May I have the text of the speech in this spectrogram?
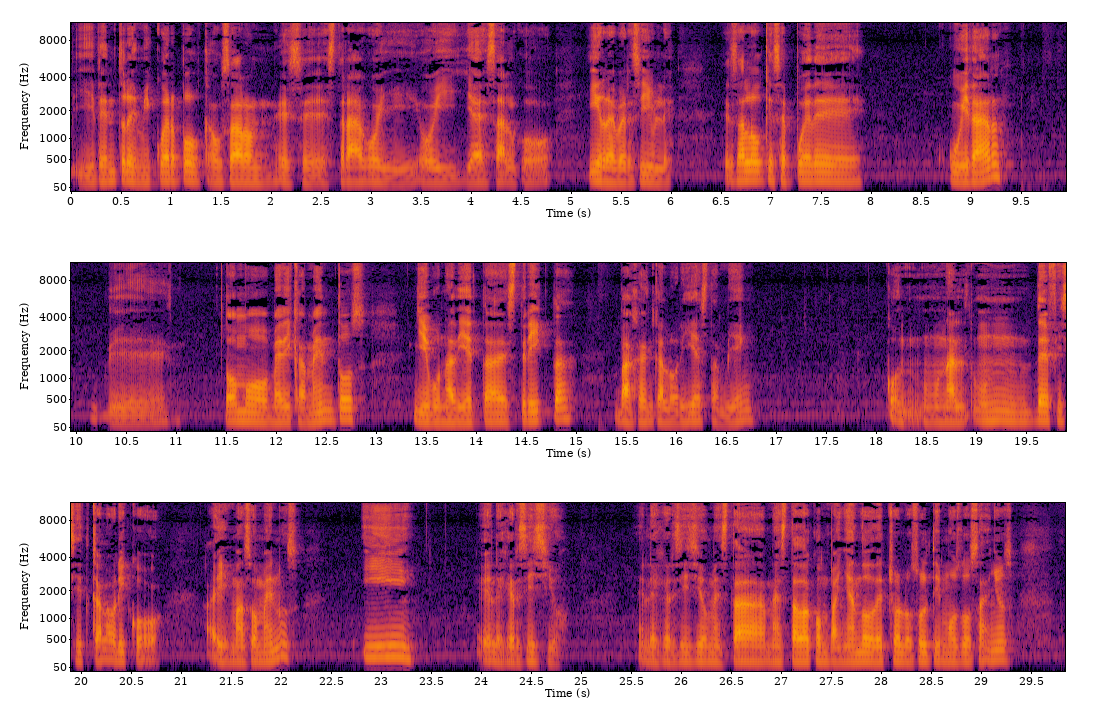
y dentro de mi cuerpo causaron ese estrago y hoy ya es algo irreversible es algo que se puede cuidar. Eh, tomo medicamentos, llevo una dieta estricta, baja en calorías también, con un déficit calórico ahí más o menos, y el ejercicio. El ejercicio me, está, me ha estado acompañando, de hecho, los últimos dos años.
